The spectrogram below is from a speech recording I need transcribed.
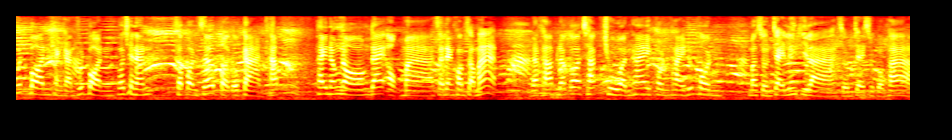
ฟุตบอลแข่งขันฟุตบอล เพราะฉะนั้นสปอนเซอร์เปิดโอกาสครับให้น้องๆได้ออกมาแสดงความสามารถนะครับแล้วก็ชักชวนให้คนไทยทุกคน มาสนใจเรื่องกีฬาสนใจสุขภาพ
